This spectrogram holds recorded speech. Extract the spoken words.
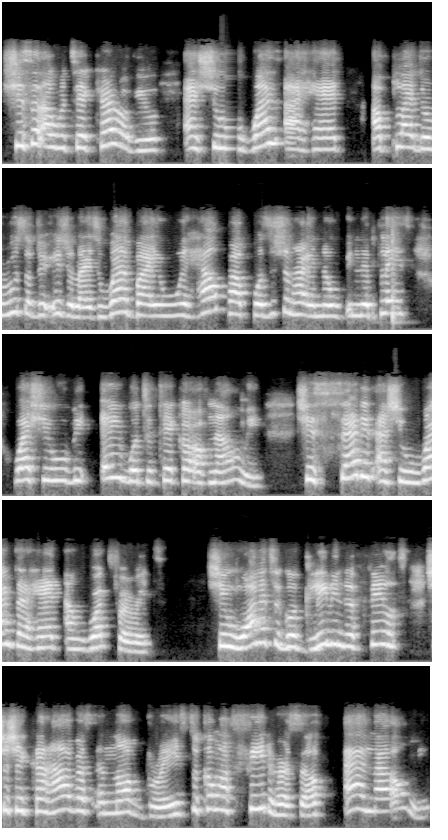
She said, I will take care of you. And she went ahead apply the rules of the Israelites, whereby it will help her position her in a, in a place where she will be able to take care of Naomi. She said it and she went ahead and worked for it. She wanted to go glean in the fields so she can harvest enough grains to come and feed herself and Naomi.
